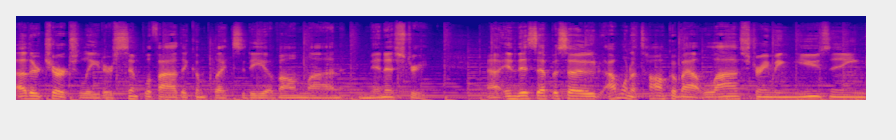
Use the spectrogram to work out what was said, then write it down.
other church leaders simplify the complexity of online ministry. Uh, in this episode, I want to talk about live streaming using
